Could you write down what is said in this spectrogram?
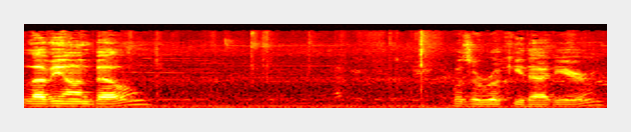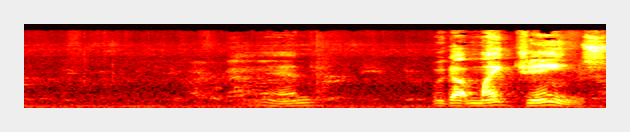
Le'Veon Bell was a rookie that year. And we got Mike James.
